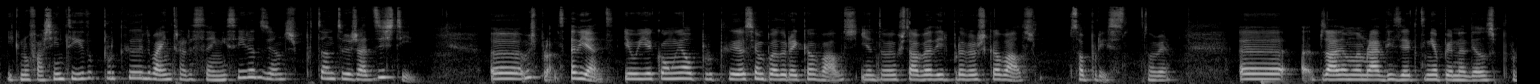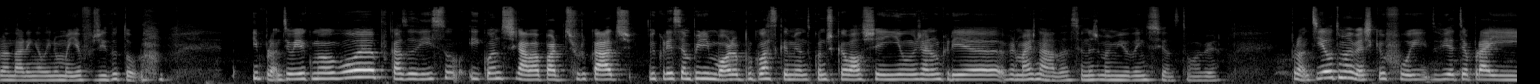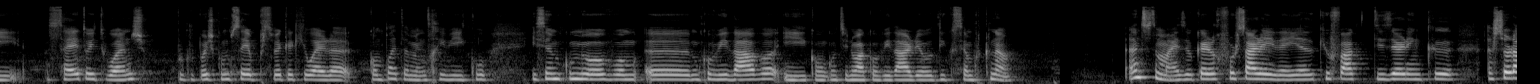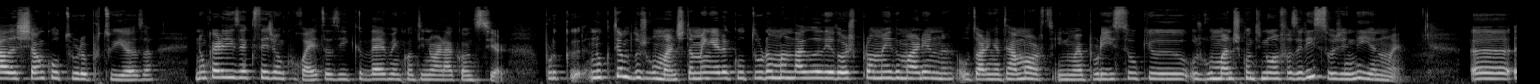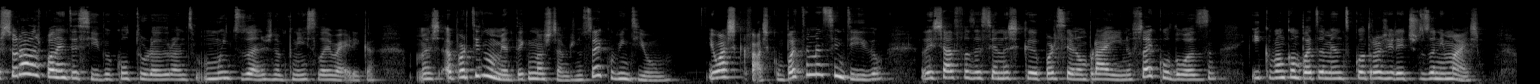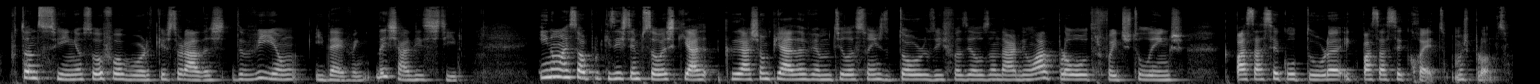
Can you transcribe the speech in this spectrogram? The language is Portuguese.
e que não faz sentido, porque lhe vai entrar a 100 e sair a 200, portanto eu já desisti. Uh, mas pronto, adiante. Eu ia com ele porque eu sempre adorei cavalos e então eu gostava de ir para ver os cavalos. Só por isso, estão a ver? Uh, apesar de eu me lembrar de dizer que tinha pena deles por andarem ali no meio a fugir do touro. E pronto, eu ia com o meu avô por causa disso e quando chegava à parte dos forcados eu queria sempre ir embora porque basicamente quando os cavalos saíam eu já não queria ver mais nada, cenas de uma miúda inocente, estão a ver? Pronto, e a última vez que eu fui devia ter para aí 7, 8 anos porque depois comecei a perceber que aquilo era completamente ridículo e sempre que o meu avô uh, me convidava e como continuar a convidar eu digo sempre que não. Antes de mais, eu quero reforçar a ideia de que o facto de dizerem que as touradas são cultura portuguesa não quer dizer que sejam corretas e que devem continuar a acontecer, porque no tempo dos romanos também era cultura mandar gladiadores para o meio de uma arena lutarem até à morte, e não é por isso que os romanos continuam a fazer isso hoje em dia, não é? Uh, as touradas podem ter sido cultura durante muitos anos na Península Ibérica, mas a partir do momento em que nós estamos no século XXI, eu acho que faz completamente sentido deixar de fazer cenas que apareceram para aí no século XII e que vão completamente contra os direitos dos animais. Portanto, sim, eu sou a favor de que as touradas deviam e devem deixar de existir. E não é só porque existem pessoas que, acham piada ver mutilações de touros e fazê-los andar de um lado para o outro feitos tolinhos passa a ser cultura e que passa a ser correto, mas pronto.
